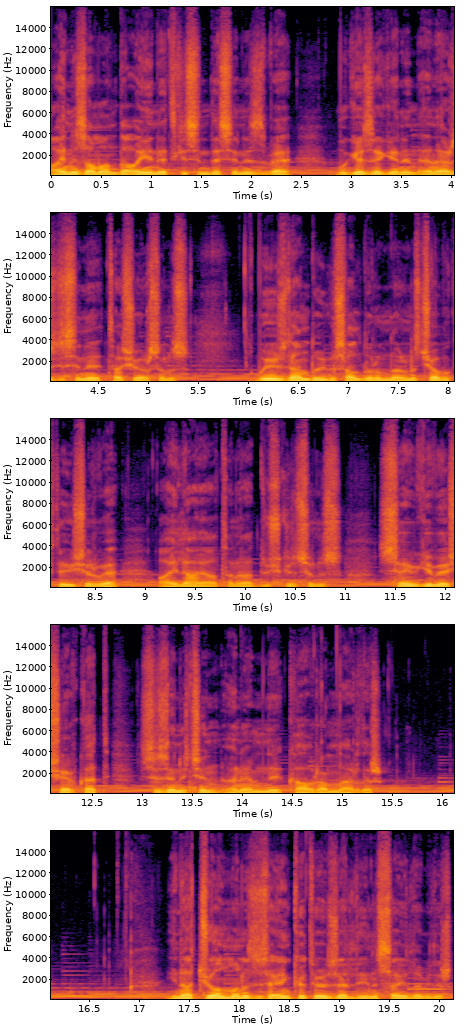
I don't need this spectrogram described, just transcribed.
Aynı zamanda ayın etkisindesiniz ve bu gezegenin enerjisini taşıyorsunuz. Bu yüzden duygusal durumlarınız çabuk değişir ve aile hayatına düşkünsünüz. Sevgi ve şefkat sizin için önemli kavramlardır. İnatçı olmanız ise en kötü özelliğiniz sayılabilir.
